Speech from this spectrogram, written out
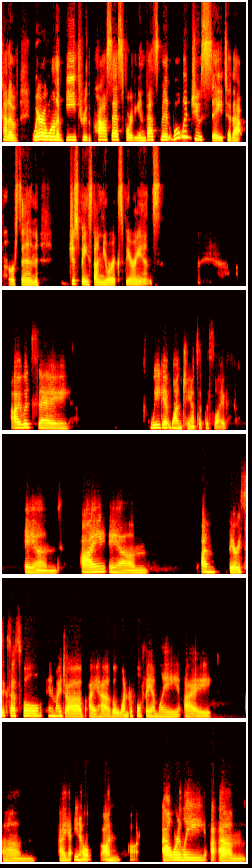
kind of where I want to be through the process for the investment. What would you say to that person just based on your experience? I would say we get one chance at this life. And I am I'm very successful in my job. I have a wonderful family. I um I you know on uh, hourly um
